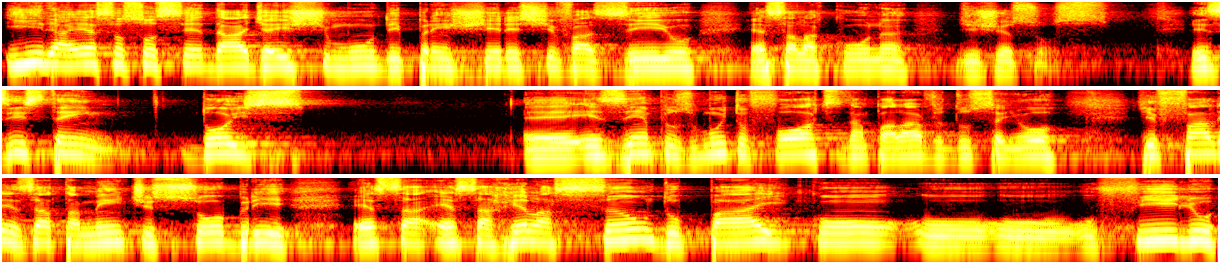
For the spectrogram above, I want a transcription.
ir a essa sociedade, a este mundo e preencher este vazio, essa lacuna de Jesus. Existem dois é, exemplos muito fortes na palavra do Senhor, que fala exatamente sobre essa, essa relação do pai com o, o, o, filho,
